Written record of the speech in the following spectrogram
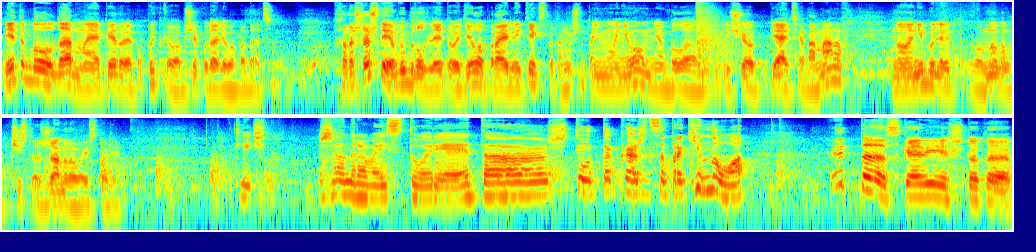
И это была, да, моя первая попытка вообще куда-либо податься. Хорошо, что я выбрал для этого дела правильный текст, потому что помимо него у меня было еще пять романов, но они были во многом чисто жанровая история. Отлично жанровая история. Это что-то, кажется, про кино. Это скорее что-то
